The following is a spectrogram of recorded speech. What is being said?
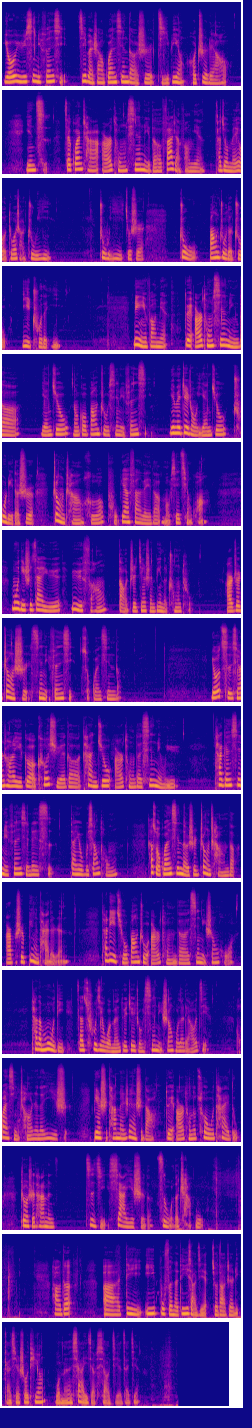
由于心理分析基本上关心的是疾病和治疗，因此在观察儿童心理的发展方面，他就没有多少注意。注意就是助帮助的助，益处的益。另一方面，对儿童心灵的研究能够帮助心理分析，因为这种研究处理的是正常和普遍范围的某些情况，目的是在于预防导致精神病的冲突，而这正是心理分析所关心的。由此形成了一个科学的探究儿童的新领域，它跟心理分析类似，但又不相同。他所关心的是正常的，而不是病态的人。他力求帮助儿童的心理生活。他的目的在促进我们对这种心理生活的了解，唤醒成人的意识，并使他们认识到对儿童的错误态度正是他们自己下意识的自我的产物。好的，呃，第一部分的第一小节就到这里，感谢收听，我们下一小小节再见。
